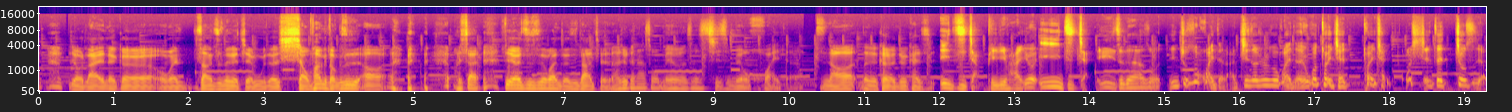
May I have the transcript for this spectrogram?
有来那个我们上次那个节目的小胖同事啊、哦，我下第二次是换成是他接的，他就跟他说没有，这其实没有坏的啦。”然后那个客人就开始一直讲，噼里啪又一直讲，一直跟他说：“你就是坏的啦，镜头就是坏的，如果退钱退钱，我现在就是要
